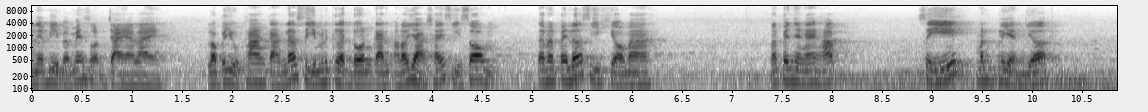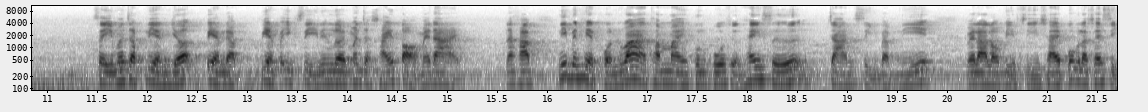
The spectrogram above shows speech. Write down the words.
เนี่ยบีบแบบไม่สนใจอะไร เราไปอยู่ข้างกัน แล้วสีมันเกิดโดนกันอะเราอยากใช้สีส้ม แต่มันไปเลอะสีเขียวมา มันเป็นยังไงครับ สีมันเปลี่ยนเยอะ สีมันจะเปลี่ยนเยอะ เปลี่ยนแบบเปลี่ยนไปอีกสีหนึ่งเลย มันจะใช้ต่อไม่ได้นะครับ นี่เป็นเหตุผลว่าทำไมคุณครูถึงให้ซื้อจานสีแบบนี้ เวลาเราบีบสีใช้ปุ๊บเราใช้สี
